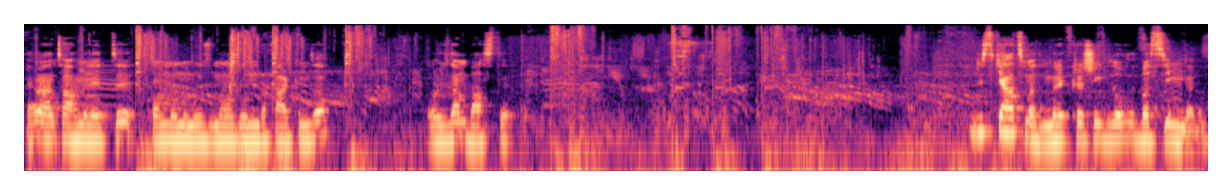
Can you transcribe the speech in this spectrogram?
Hemen tahmin etti. Kombomun uzun olduğunu da farkında. O yüzden bastı. Riske atmadım. Direkt Crushing Blow'u basayım dedim.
